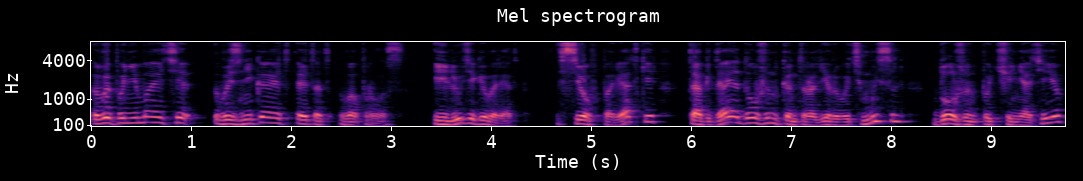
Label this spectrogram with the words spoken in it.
вы понимаете, возникает этот вопрос. И люди говорят «все в порядке, Тогда я должен контролировать мысль, должен подчинять ее,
